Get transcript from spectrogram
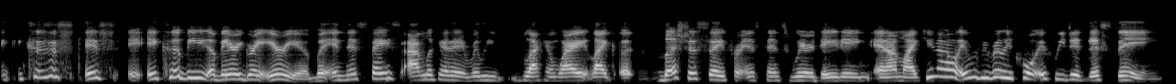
because it's it's it could be a very gray area, but in this space, I look at it really black and white. Like, uh, let's just say, for instance, we're dating, and I'm like, you know, it would be really cool if we did this thing.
